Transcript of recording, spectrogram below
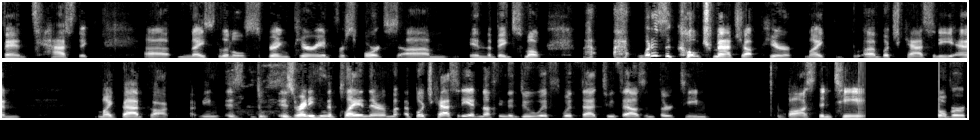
fantastic, uh, nice little spring period for sports um, in the Big Smoke. H- what is the coach matchup here, Mike? Uh, Butch Cassidy and Mike Babcock. I mean, is is there anything to play in there? Butch Cassidy had nothing to do with with that 2013 Boston team over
